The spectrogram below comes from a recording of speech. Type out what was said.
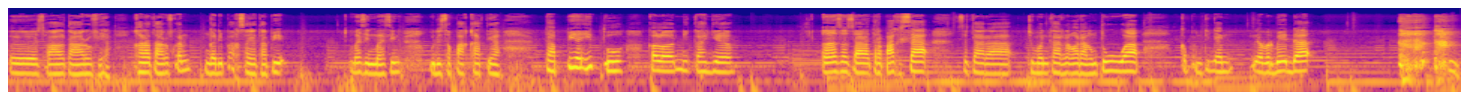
uh, soal taaruf ya. Karena taaruf kan nggak dipaksa ya tapi masing-masing udah sepakat ya. Tapi ya itu kalau nikahnya uh, secara terpaksa secara cuman karena orang tua kepentingan yang berbeda.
